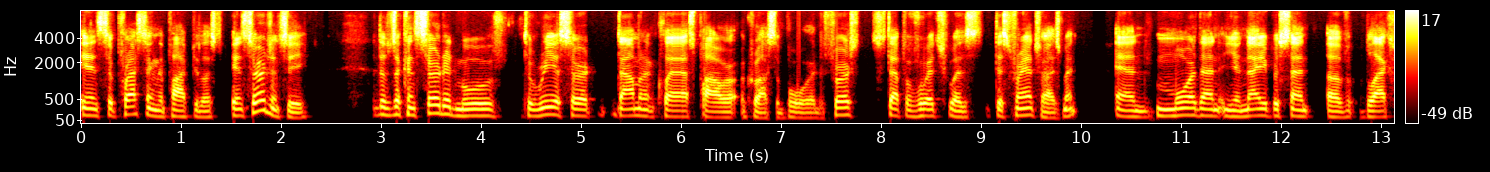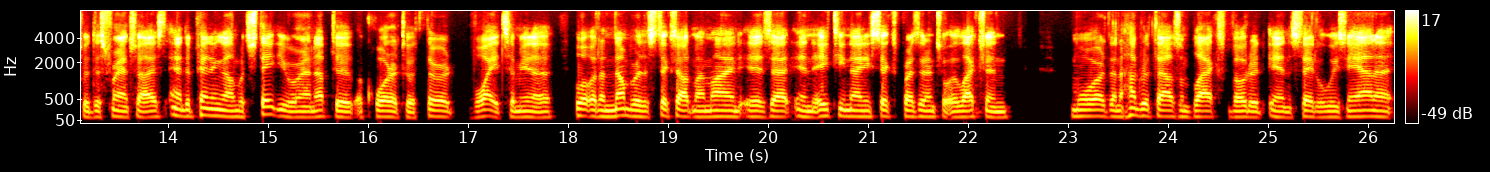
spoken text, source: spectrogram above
in suppressing the populist insurgency, there was a concerted move to reassert dominant class power across the board. The first step of which was disfranchisement. And more than you know, 90% of blacks were disfranchised. And depending on which state you were in, up to a quarter to a third of whites. I mean, uh, what a number that sticks out in my mind is that in 1896 presidential election, more than 100,000 blacks voted in the state of Louisiana.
